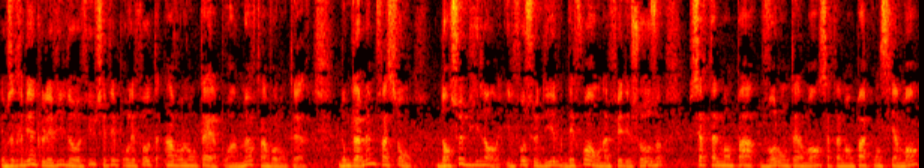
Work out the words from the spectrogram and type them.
et on sait très bien que les villes de refuge c'était pour les fautes involontaires pour un meurtre involontaire donc de la même façon dans ce bilan, il faut se dire, des fois on a fait des choses, certainement pas volontairement, certainement pas consciemment,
